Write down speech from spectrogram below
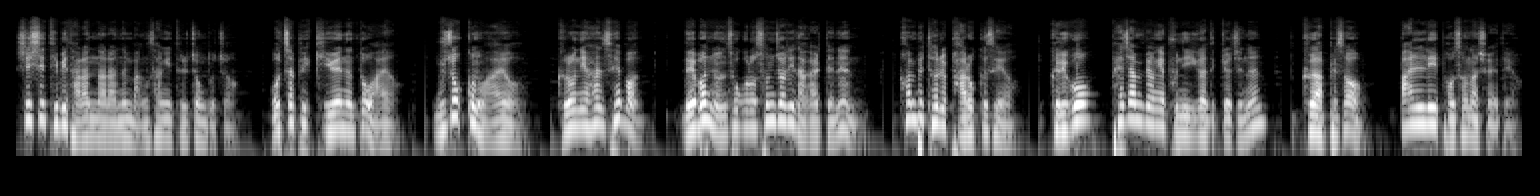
CCTV 달았나라는 망상이 들 정도죠. 어차피 기회는 또 와요. 무조건 와요. 그러니 한 세 번, 네 번 연속으로 손절이 나갈 때는 컴퓨터를 바로 끄세요. 그리고 폐잔병의 분위기가 느껴지는 그 앞에서 빨리 벗어나셔야 돼요.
